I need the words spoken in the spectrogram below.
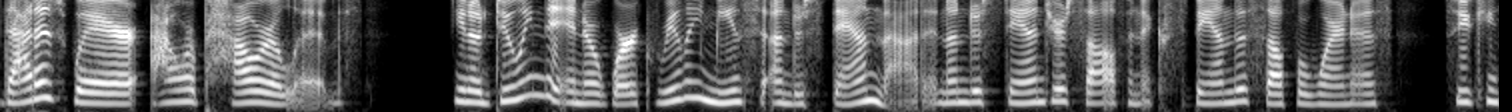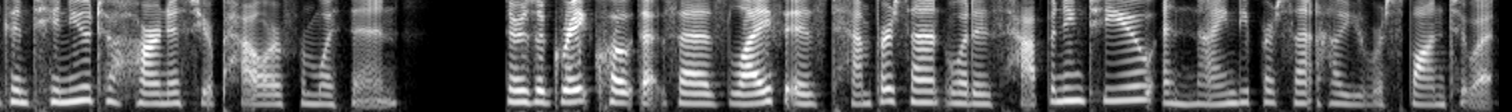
That is where our power lives. You know, doing the inner work really means to understand that and understand yourself and expand the self awareness so you can continue to harness your power from within. There's a great quote that says, Life is 10% what is happening to you and 90% how you respond to it.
